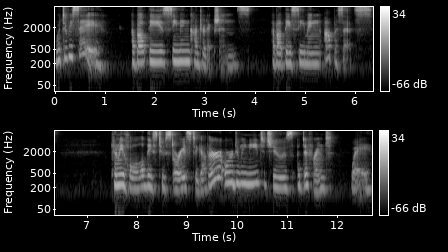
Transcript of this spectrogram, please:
What do we say about these seeming contradictions, about these seeming opposites? Can we hold these two stories together, or do we need to choose a different way?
